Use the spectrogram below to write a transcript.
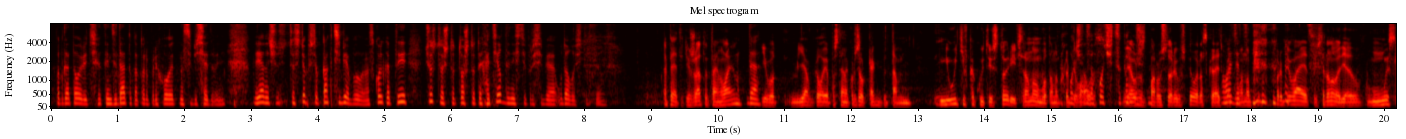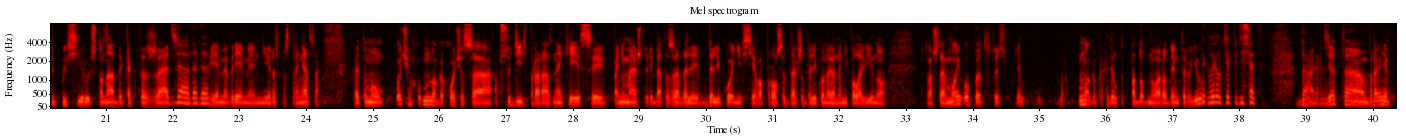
подготовить кандидату, который приходит на собеседование. Я начну с Степ. Степ, как тебе было? Насколько ты чувствуешь, что то, что ты хотел донести про себя, удалось это сделать? Опять-таки, сжатый таймлайн. Да. И вот я в голове постоянно крутил, как бы там не уйти в какую-то историю, и все равно вот оно пробивалось. Хочется, хочется, конечно. Я уже пару историй успел рассказать, Молодец. поэтому оно пробивается, все равно я, мысль пульсирует, что надо как-то сжать, да, да, да. время, время, не распространяться. Поэтому очень много хочется обсудить про разные кейсы, понимая, что ребята задали далеко не все вопросы, даже далеко, наверное, не половину, потому что мой опыт, то есть я много проходил подобного рода интервью. Ты говорил, у тебя 50. Да, где-то в районе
